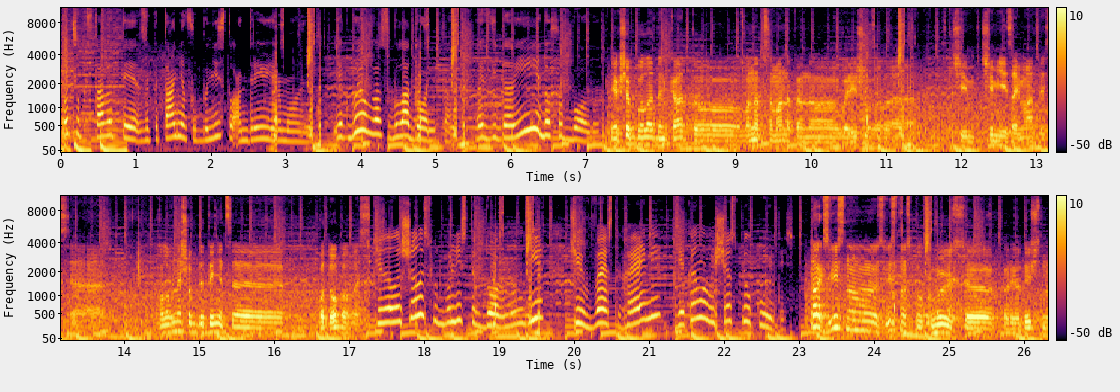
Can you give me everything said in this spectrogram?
Хочу поставити запитання футболісту Андрію Ярмоленку. Якби у вас була донька, ви б віддали її до футболу? Якщо б була донька, то вона б сама, напевно, вирішувала, чим, чим їй займатися. Головне, щоб дитині це подобалось. Чи залишились футболісти в Дормунді чи в Вестгеймі, з якими ви ще спілкуєтесь? Так, звісно, звісно, спілкуюся, періодично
